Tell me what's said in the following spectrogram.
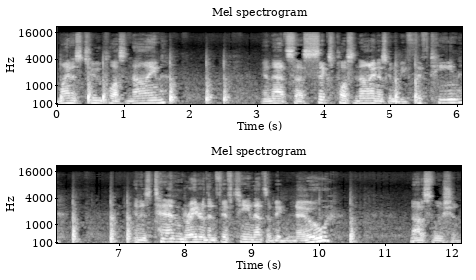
minus 2 plus 9. And that's uh, 6 plus 9 is going to be 15. And is 10 greater than 15? That's a big no. Not a solution.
